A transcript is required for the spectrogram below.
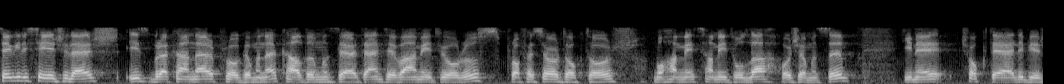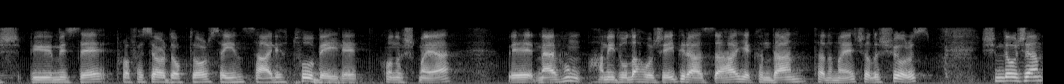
Sevgili seyirciler, İz Bırakanlar programına kaldığımız yerden devam ediyoruz. Profesör Doktor Muhammed Hamidullah hocamızı yine çok değerli bir büyüğümüzle Profesör Doktor Sayın Salih Tuğbey ile konuşmaya ve merhum Hamidullah hocayı biraz daha yakından tanımaya çalışıyoruz. Şimdi hocam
